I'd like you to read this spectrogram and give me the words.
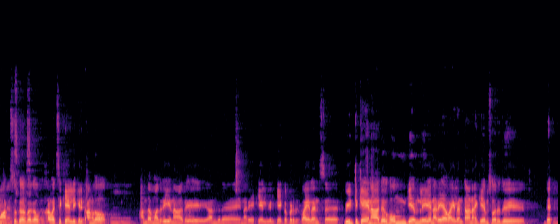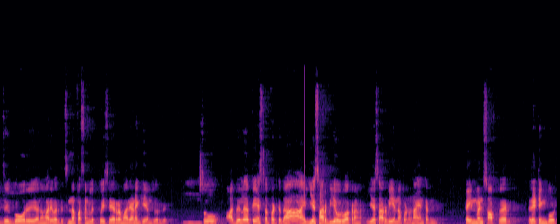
மார்க் சுகர்பர்க உட்கார வச்சு கேள்வி கேட்டாங்களோ அந்த மாதிரி நான் அது அதுல நிறைய கேள்விகள் கேட்கப்படுது. வயலன்ஸ் வீட்டுக்கே அது ஹோம் கேம்லயே நிறைய வயலண்டான கேம்ஸ் வருது. டெத்து கோரு அந்த மாதிரி வருது. சின்ன பசங்களுக்கு போய் சேர்ற மாதிரியான கேம்ஸ் வருது. ஸோ அதுல பேசப்பட்டு தான் இஎஸ்ஆர்பியை உருவாக்குறாங்க. இஎஸ்ஆர்பி என்ன பண்ணுன்னா என்டர்டைன்மெண்ட் சாஃப்ட்வேர் ரேட்டிங் போர்டு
